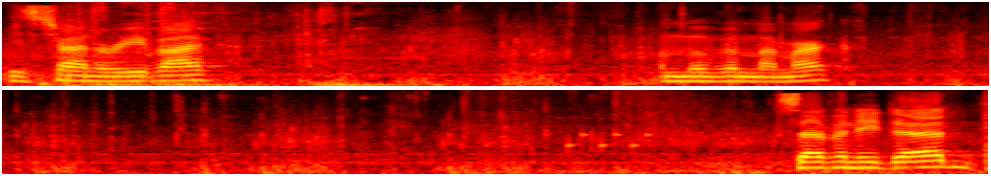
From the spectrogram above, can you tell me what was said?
He's trying to revive. I'm moving my mark. 70 dead.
